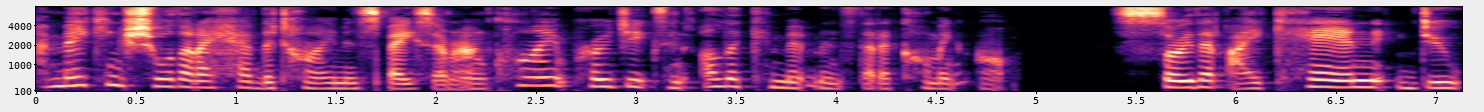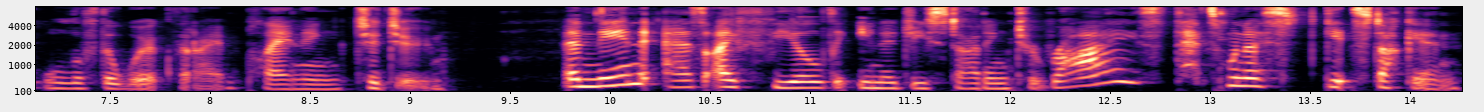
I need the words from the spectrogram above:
and making sure that I have the time and space around client projects and other commitments that are coming up so that I can do all of the work that I'm planning to do. And then as I feel the energy starting to rise, that's when I get stuck in,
